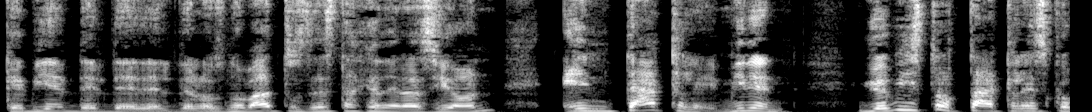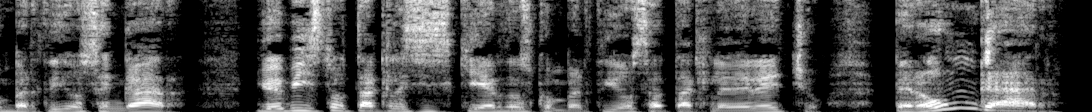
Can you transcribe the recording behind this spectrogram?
que viene de, de, los novatos de esta generación, en tackle. Miren, yo he visto tackles convertidos en gar. Yo he visto tackles izquierdos convertidos a tackle derecho. Pero un gar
